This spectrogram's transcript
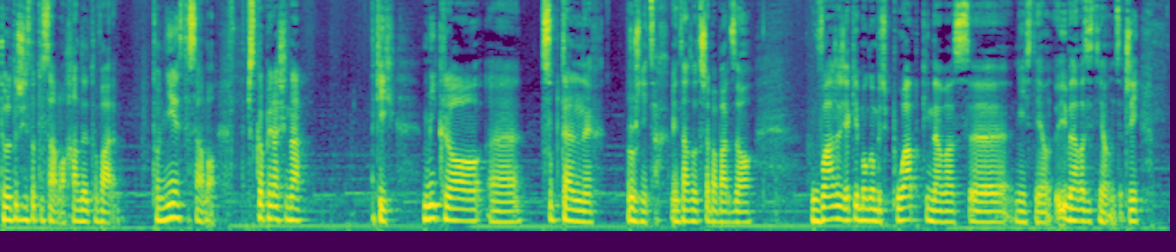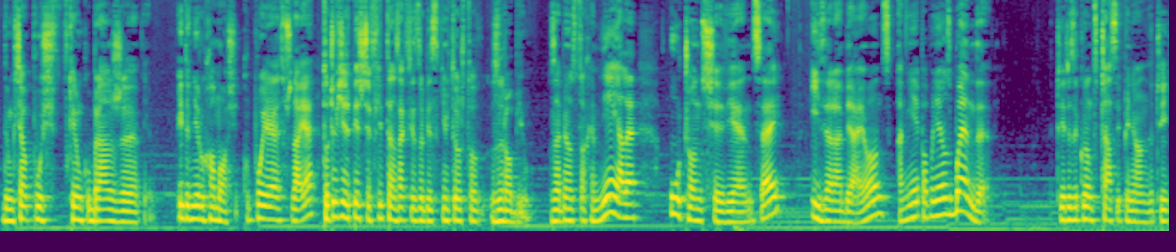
teoretycznie jest to to samo, handel towarem. To nie jest to samo. Wszystko opiera się na takich mikro, e, subtelnych różnicach, więc na to trzeba bardzo uważać, jakie mogą być pułapki na Was e, nieistniejące, dla Was istniejące. Czyli gdybym chciał pójść w kierunku branży, nie idę w nieruchomości, kupuję, sprzedaję, to oczywiście, że pierwszy flip transakcję zrobię z kimś, kto już to zrobił. Zarabiając trochę mniej, ale ucząc się więcej i zarabiając, a nie popełniając błędy. Czyli ryzykując czas i pieniądze. Czyli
